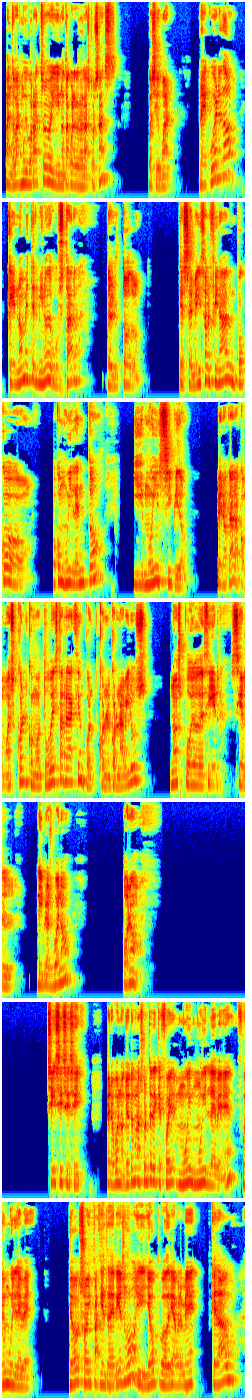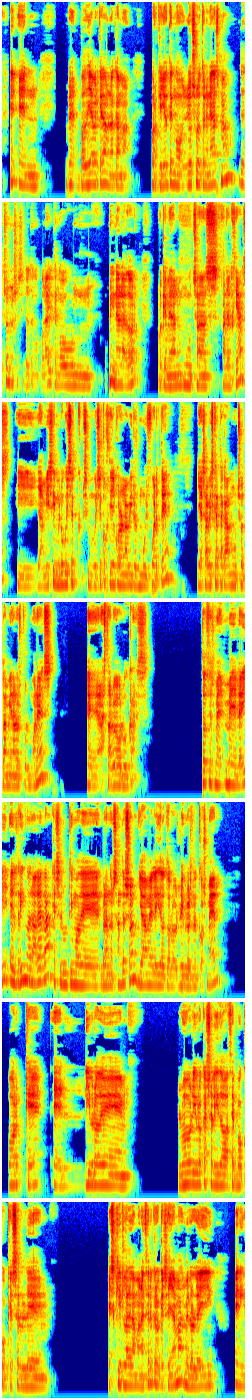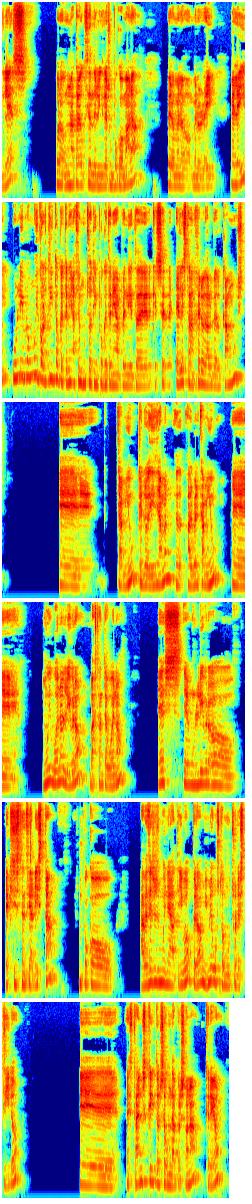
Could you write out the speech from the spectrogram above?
cuando vas muy borracho y no te acuerdas de las cosas. Pues igual. Recuerdo que no me terminó de gustar del todo. Que se me hizo al final un poco, un poco muy lento y muy insípido. Pero claro, como, es como tuve esta reacción con, con el coronavirus, no os puedo decir si el libro es bueno o no. Sí, sí, sí, sí. Pero bueno, yo tengo la suerte de que fue muy, muy leve, ¿eh? Fue muy leve. Yo soy paciente de riesgo y yo podría haberme quedado en. Podría haber quedado en la cama. Porque yo tengo. Yo suelo tener asma. De hecho, no sé si lo tengo por ahí. Tengo un, inhalador porque me dan muchas alergias. Y a mí, si me hubiese, me cogido el coronavirus muy fuerte, ya sabéis que ataca mucho también a los pulmones. Eh, hasta luego, Lucas. Entonces me, leí El ritmo de la guerra, que es el último de Brandon Sanderson. Ya me he leído todos los libros del Cosmer, porque el libro de. El nuevo libro que ha salido hace poco, que es el de Esquirla del Amanecer, creo que se llama, me lo leí en inglés. Bueno, una traducción del inglés un poco mala, pero me lo, me lo leí. Me leí un libro muy cortito que tenía hace mucho tiempo que tenía pendiente de leer, que es El, extranjero de Albert Camus. Eh, Camus, que lo llaman, Albert Camus. Eh, muy bueno el libro, bastante bueno. Es eh, un libro existencialista. un poco. A veces es muy negativo, pero a mí me gustó mucho el estilo. Está escrito en segunda persona, creo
